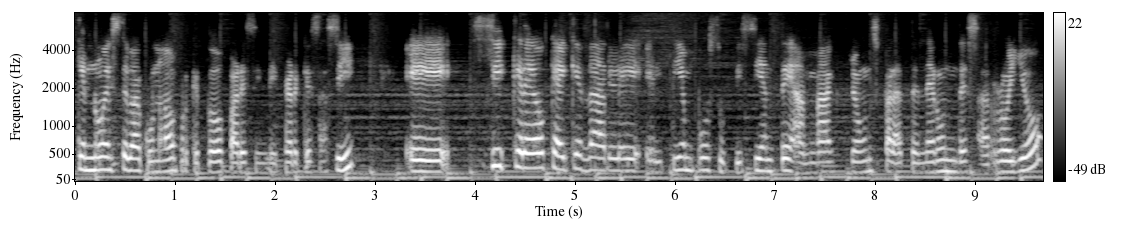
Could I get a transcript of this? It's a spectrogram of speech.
que no esté vacunado, porque todo parece indicar que es así. Eh, sí creo que hay que darle el tiempo suficiente a Mac Jones para tener un desarrollo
